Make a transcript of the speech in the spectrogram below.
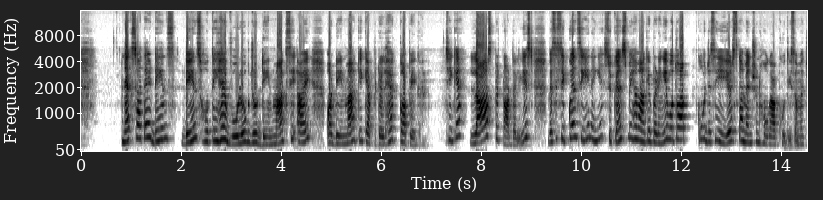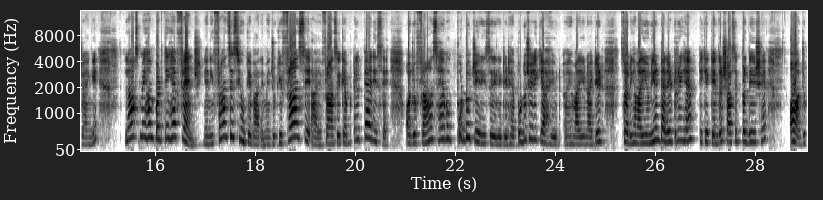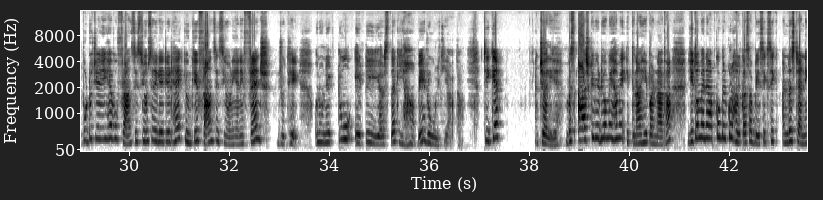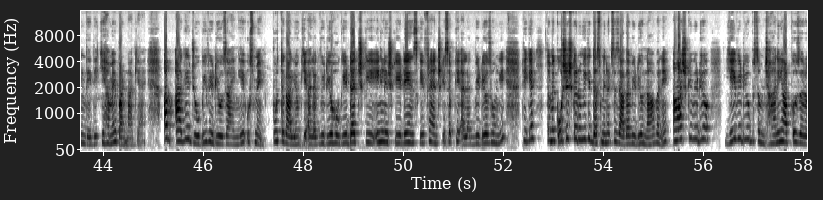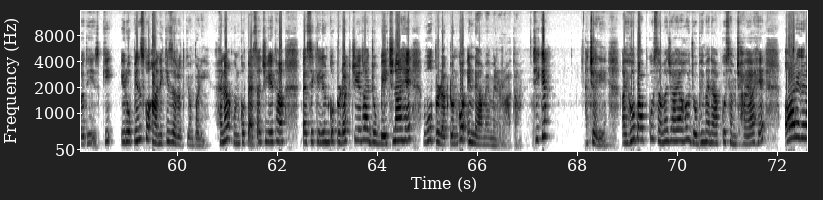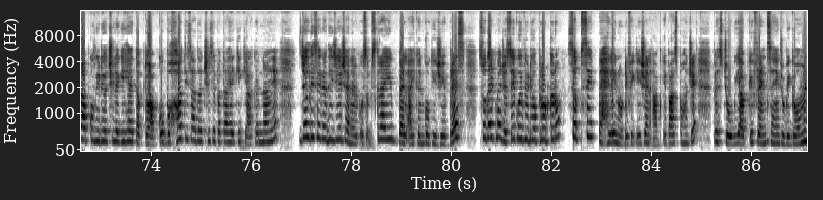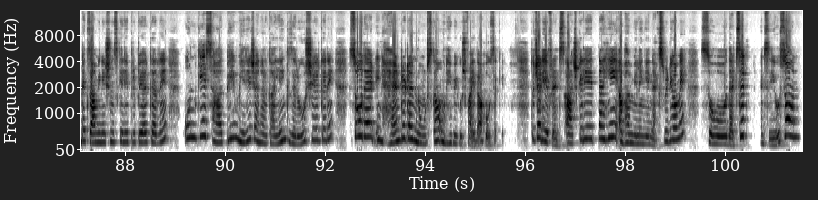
नेक्स्ट आता है डेन्स डेन्स होते हैं वो लोग जो डेनमार्क से आए और डेनमार्क की कैपिटल है कॉपेगन ठीक है? Last but not the least वैसे सीक्वेंस ये नहीं है। सीक्वेंस में हम आगे पढ़ेंगे वो तो आपको जैसे ईयर्स का मेंशन होगा, आप खुद ही समझ जाएँगे। लास्ट में हम पढ़ते हैं फ्रेंच यानी फ्रांसीसियों के बारे में, जो कि फ्रांस से आए। फ्रांस की कैपिटल पेरिस है। और जो फ्रांस है, वो पुडुचेरी से रिलेटेड है। पुडुचेरी क्या है? हमारी यूनाइटेड सॉरी हमारी यूनियन टेरिटरी है। ठीक है, केंद्र शासित प्रदेश है। और जो पुडुचेरी है, वो फ्रांसीसियों से रिलेटेड है, क्योंकि फ्रांसीसियों ने यानी फ्रेंच जो थे, उन्होंने 280 ईयर्स तक यहाँ पे रूल किया था। ठीक है? चलिए, बस आज की वीडियो में हमें इतना ही पढ़ना था। ये तो मैंने आपको बिल्कुल हल्का सा बेसिक सी अंडरस्टैंडिंग दे दी कि हमें पढ़ना क्या है। अब आगे जो भी वीडियोस आएँगे, उसमें पुर्तगालियों की अलग वीडियो होगी, डच की इंग्लिश की डेंस की फ्रेंच की, सबकी अलग वीडियोस होंगी, ठीक है? तो मैं कोशिश करूँगी कि दस मिनट से ज़्यादा वीडियो ना बने। आज की वीडियो ये वीडियो समझानी आपको ज़रूरत है कि यूरोपियंस को आने की ज़रूरत क्यों पड़ी, है ना? उनको पैसा चाहिए था, पैसे के लिए उनको प्रोडक्ट चाहिए था, जो बेचना है, वो प्रोडक्ट उनको इंडिया में मिल रहा था, ठीक है? चलिए आई होप आपको समझ आया हो, जो भी मैंने आपको समझाया है। और अगर आपको वीडियो अच्छी लगी है, तब तो आपको बहुत ही ज़्यादा अच्छे से पता है कि क्या करना है। जल्दी से कर दीजिए, चैनल को सब्सक्राइब, बेल आइकन को कीजिए, प्रेस सो दैट मैं जैसे कोई वीडियो अपलोड करूँ, सबसे पहले नोटिफिकेशन आपके पास पहुँचे। प्लस जो भी आपके फ्रेंड्स हैं, जो भी गवर्नमेंट एग्जामिनेशन के लिए प्रिपेयर कर रहे हैं, उनके साथ भी मेरे चैनल का लिंक ज़रूर शेयर करें so that in handwritten notes का उन्हें भी कुछ फ़ायदा हो सके। तो चलिए फ्रेंड्स आज के लिए इतना ही। अब हम मिलेंगे नेक्स्ट वीडियो में। So that's it and see you soon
